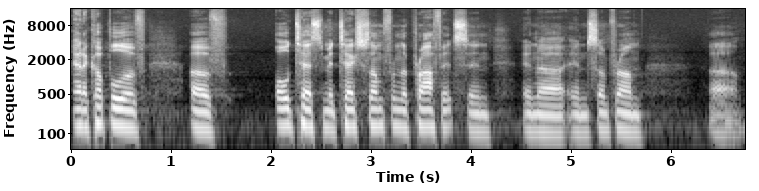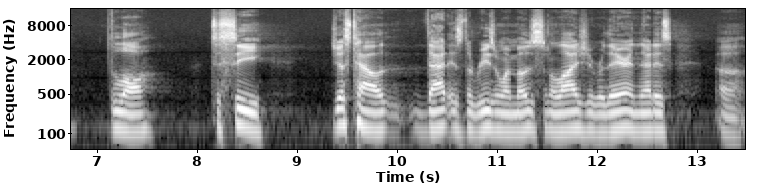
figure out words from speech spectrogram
at a couple of, of Old Testament texts, some from the prophets and, and, uh, and some from uh, the law, to see just how that is the reason why Moses and Elijah were there, and that is uh,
